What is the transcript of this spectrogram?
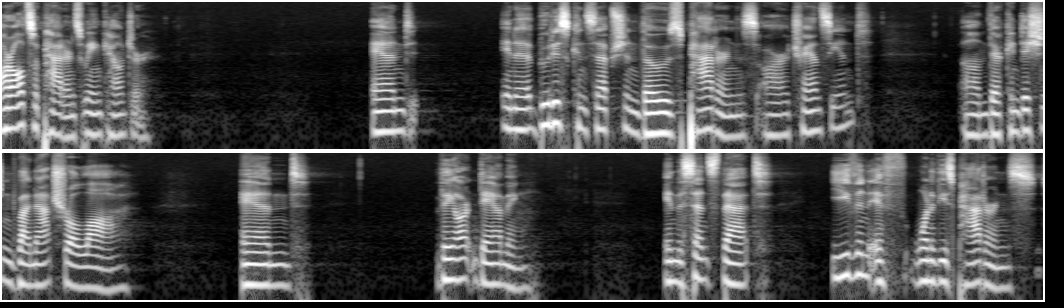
are also patterns we encounter. And in a Buddhist conception, those patterns are transient. Um, they're conditioned by natural law. And they aren't damning in the sense that even if one of these patterns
